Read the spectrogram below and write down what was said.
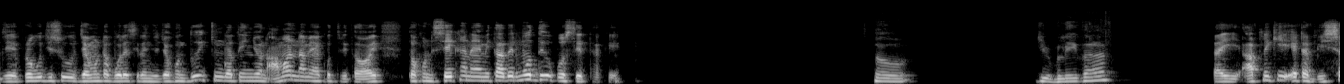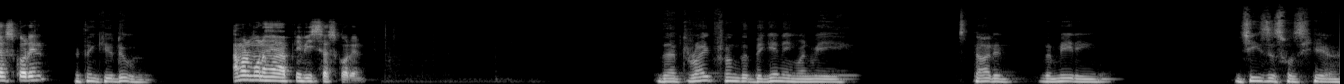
যে প্রভু যিশু যেমনটা বলেছিলেন যে যখন দুই কিংবা তিনজন আমার নামে একত্রিত হয় তখন সেখানে আমি তাদের মধ্যে উপস্থিত থাকি So, do you believe that? তাই আপনি কি এটা বিশ্বাস করেন I think you do. আমার মনে হয় আপনি বিশ্বাস করেন That right from the beginning, when we started the meeting, Jesus was here.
